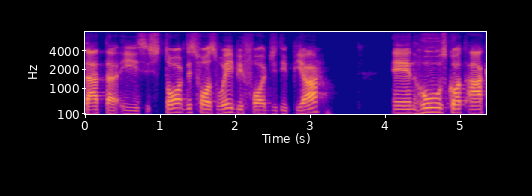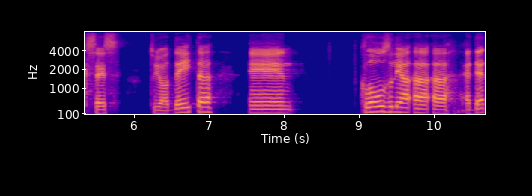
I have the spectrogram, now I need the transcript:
data is stored. This was way before GDPR and who's got access to your data and closely uh, uh, uh, at that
